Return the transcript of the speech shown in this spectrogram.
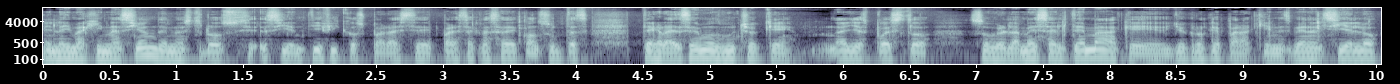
en la imaginación de nuestros científicos para este, para esta clase de consultas. Te agradecemos mucho que hayas puesto sobre la mesa el tema, que yo creo que para quienes ven el cielo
